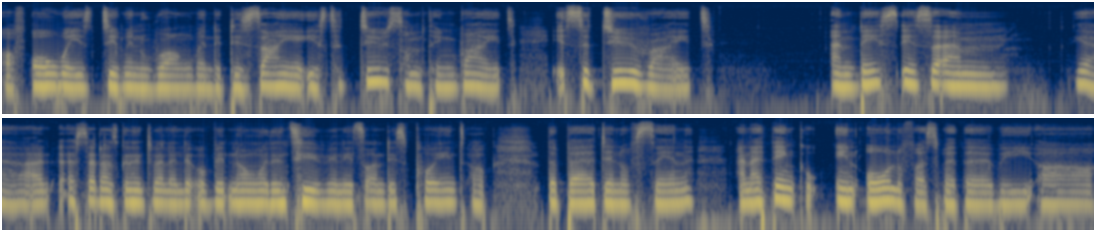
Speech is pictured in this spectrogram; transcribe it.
of always doing wrong when the desire is to do something right. It's to do right. And this is um yeah, I, I said I was going to dwell a little bit no more than two minutes on this point of the burden of sin. And I think in all of us, whether we are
